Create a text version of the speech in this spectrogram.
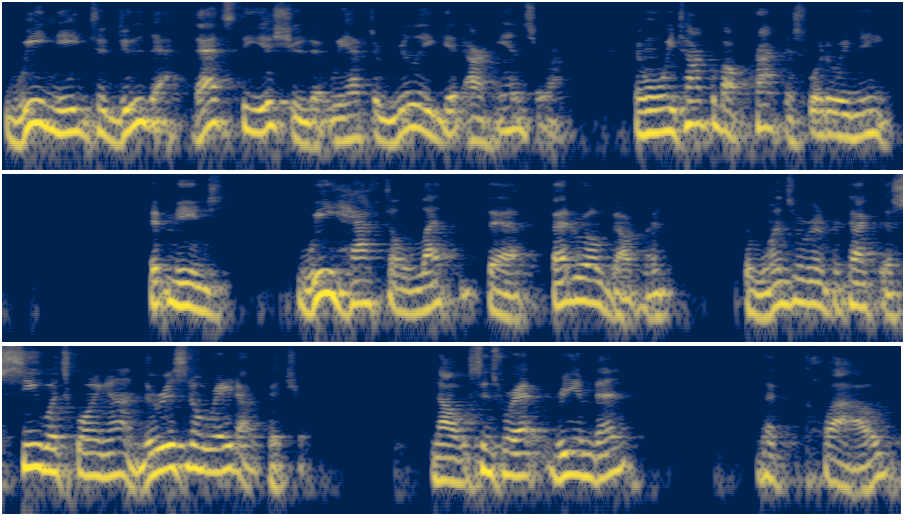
We need to do that. That's the issue that we have to really get our hands around. And when we talk about practice, what do we mean? It means we have to let the federal government, the ones who are going to protect us, see what's going on. There is no radar picture. Now, since we're at reInvent, the cloud,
